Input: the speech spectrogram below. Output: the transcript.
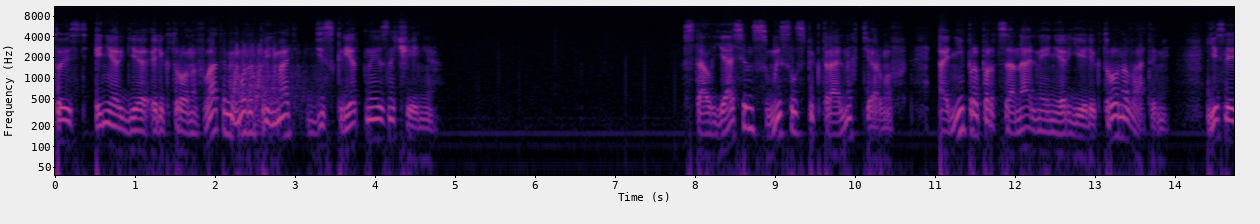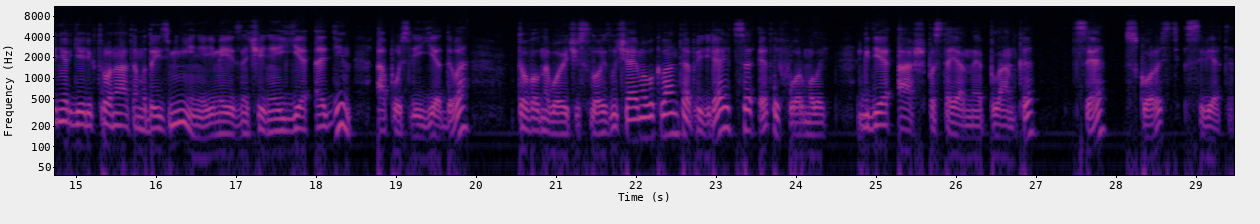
то есть энергия электронов в атоме может принимать дискретные значения. Стал ясен смысл спектральных термов. Они пропорциональны энергии электрона в атоме. Если энергия электрона атома до изменения имеет значение Е1, а после Е2, то волновое число излучаемого кванта определяется этой формулой где h – постоянная планка, c – скорость света.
